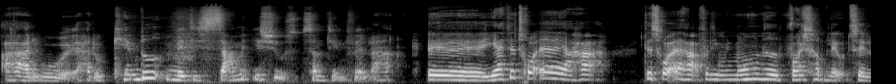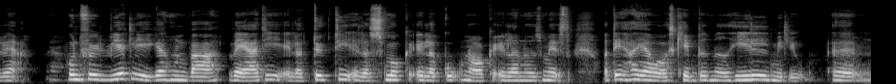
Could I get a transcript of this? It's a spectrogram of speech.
Og har du, har du kæmpet med de samme issues, som dine forældre har? Øh, ja, det tror jeg, jeg har. Det tror jeg, jeg har, fordi min mor hun havde voldsomt lavt selvværd. Hun følte virkelig ikke, at hun var værdig, eller dygtig, eller smuk, eller god nok, eller noget som helst. Og det har jeg jo også kæmpet med hele mit liv. Øhm,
